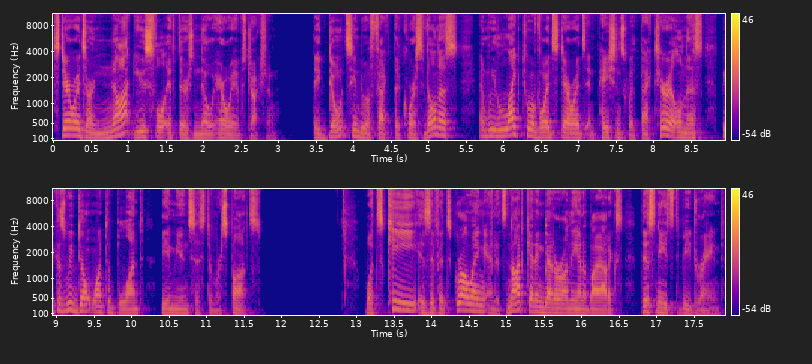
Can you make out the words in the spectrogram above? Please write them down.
Steroids are not useful if there's no airway obstruction. They don't seem to affect the course of illness, and we like to avoid steroids in patients with bacterial illness because we don't want to blunt the immune system response. What's key is if it's growing and it's not getting better on the antibiotics, this needs to be drained.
